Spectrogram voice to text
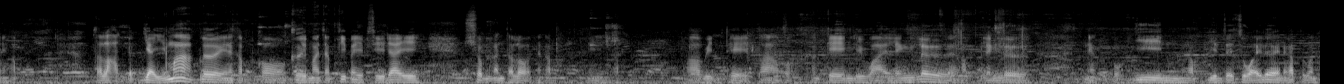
นะครับ ตลาดแบบใหญ่มากเลยนะครับ ก็เคยมาจากที่ไอเอฟซีได้ชมกันตลอดนะครับนี่ครับผ้าวินเทจผ้าพวกกางเกงรีวายเลงเลอร์ครับเลงเลอร์เนี่ยพวกยีนครับยีนสวยๆเลยนะครับทุกคน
